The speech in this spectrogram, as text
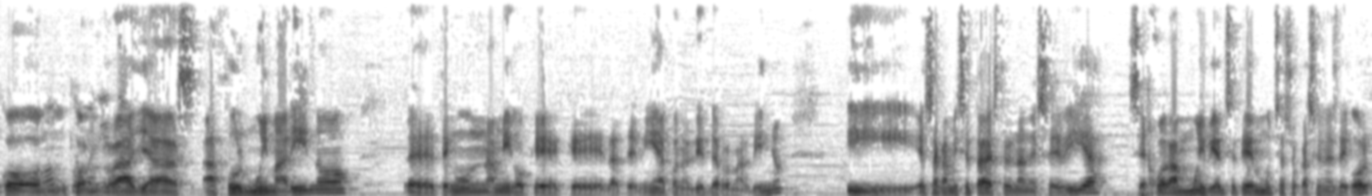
con, oh, con rayas azul muy marino. Eh, tengo un amigo que, que la tenía con el 10 de Ronaldinho y esa camiseta la estrenan ese día, se juega muy bien, se tienen muchas ocasiones de gol,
